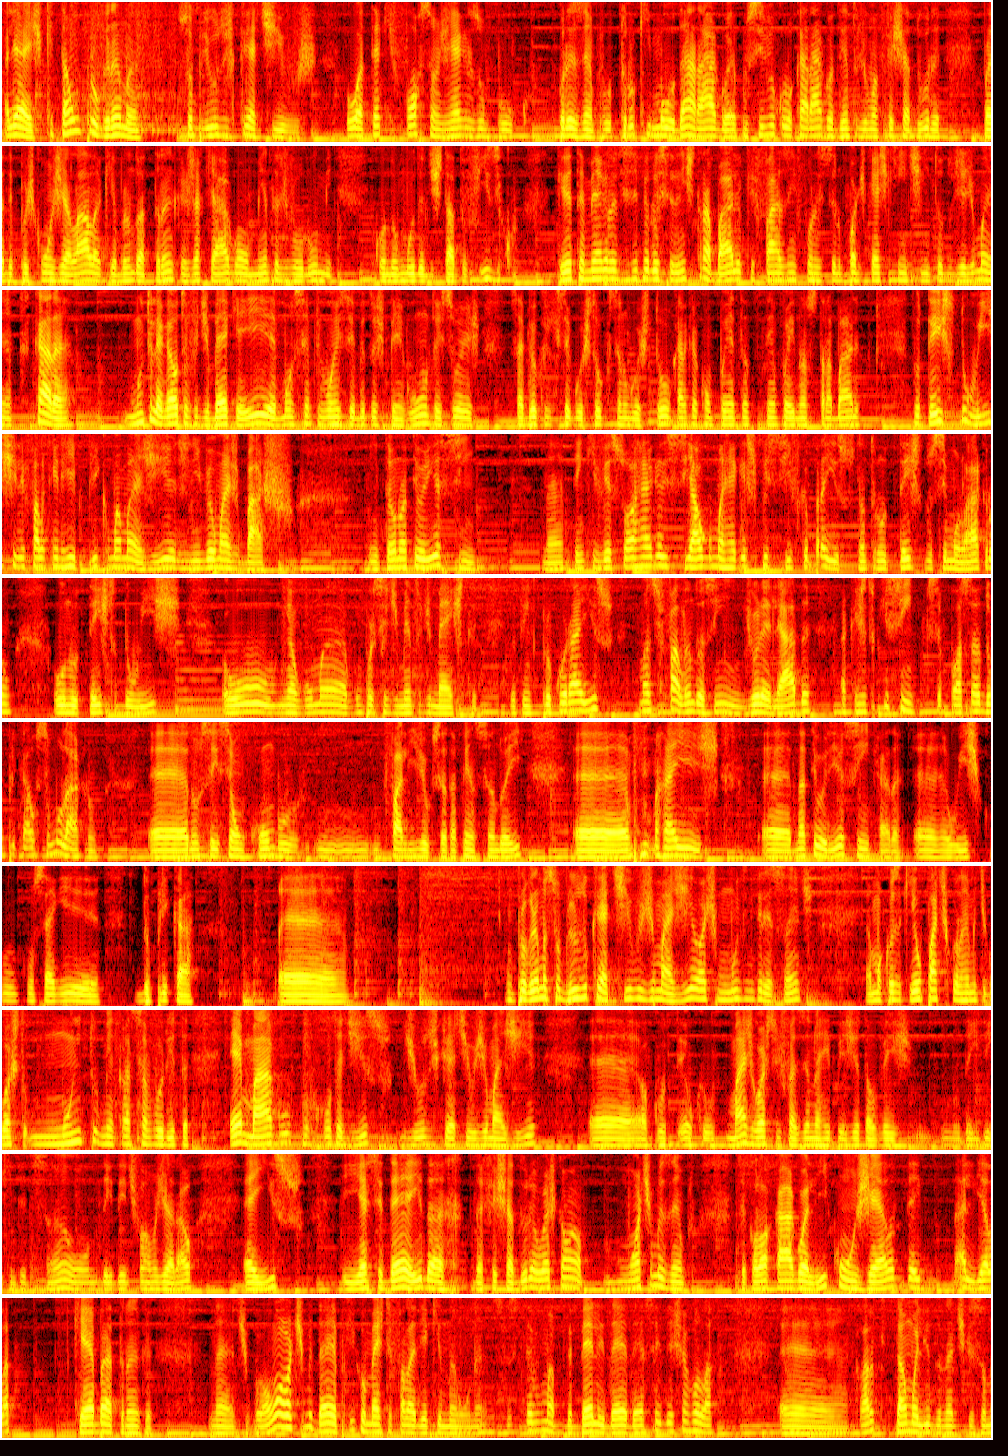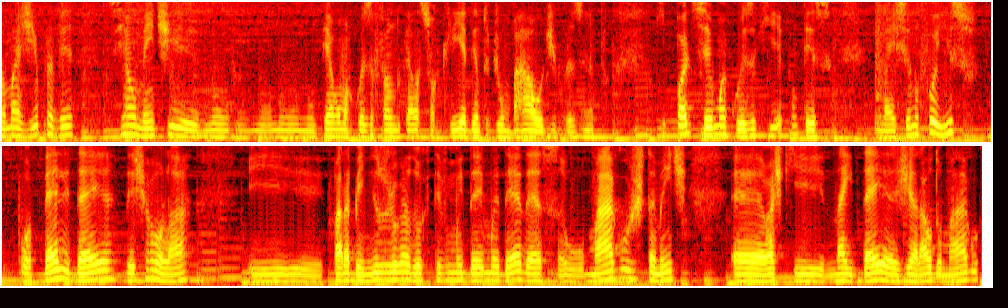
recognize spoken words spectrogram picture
Aliás, que tal um programa sobre usos criativos, ou até que forçam as regras um pouco? Por exemplo, o truque moldar água. É possível colocar água dentro de uma fechadura para depois congelá-la, quebrando a tranca, já que a água aumenta de volume quando muda de estado físico? Queria também agradecer pelo excelente trabalho que fazem fornecendo podcast quentinho todo dia de manhã. Cara, muito legal o teu feedback aí. É bom, sempre bom receber tuas perguntas, suas, saber o que, que você gostou, o que você não gostou. O cara que acompanha tanto tempo aí nosso trabalho. No texto do Wish, ele fala que ele replica uma magia de nível mais baixo. Então, na teoria, sim. Né? Tem que ver só a regra, se há alguma regra específica para isso, tanto no texto do Simulacrum, ou no texto do Wish, ou em alguma, algum procedimento de mestre. Eu tenho que procurar isso, mas falando assim de orelhada, acredito que sim, que você possa duplicar o Simulacrum. É, não sei se é um combo infalível que você está pensando aí, é, mas é, na teoria, sim, cara. É, o Wish consegue duplicar. É, um programa sobre uso criativo de magia eu acho muito interessante. É uma coisa que eu particularmente gosto muito. Minha classe favorita é mago por conta disso, de usos criativos de magia. É, é, o que eu, é o que eu mais gosto de fazer no RPG, talvez no D&D quinta edição, ou no D&D de forma geral, é isso. E essa ideia aí da, da fechadura, eu acho que é uma, um ótimo exemplo. Você coloca a água ali, congela, e ali ela quebra a tranca. Né? Tipo, é uma ótima ideia. Por que, que o mestre falaria que não, né? Se você teve uma bela ideia dessa, aí deixa rolar. É, claro que dá uma lida na descrição da magia para ver se realmente não, não, não, tem alguma coisa falando que ela só cria dentro de um balde, por exemplo. Que pode ser uma coisa que aconteça. Mas se não for isso, pô, bela ideia, deixa rolar. E parabenizo o jogador que teve uma ideia, uma ideia dessa. O Mago, justamente, é, eu acho que na ideia geral do Mago,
